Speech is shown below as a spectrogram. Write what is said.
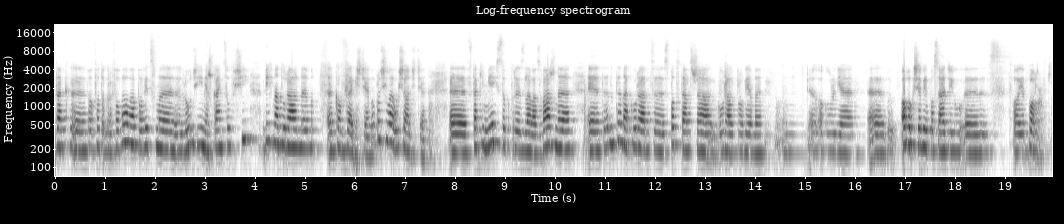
tak e, fo- fotografowała powiedzmy ludzi, mieszkańców wsi w ich naturalnym e, kontekście. Poprosiła usiądźcie e, w takim miejscu, które jest dla Was ważne. E, Ten, ten akurat e, spod Tatrza, góral powiemy mm, e, ogólnie, e, obok siebie posadził e, swoje portki,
